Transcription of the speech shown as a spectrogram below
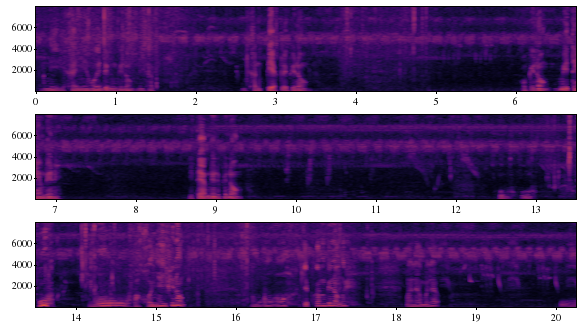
หลังนี้ใครมีห้อยดึงพี่น้องนี่ครับคันเปียกเลยพี่น้องโอ้พี่น้องมีแต้มด้วยนี่มีแต้มด้วยนี่พี่น้องโอ้โหโอ้โหปลาคอยใหญ่พี่น้องเอาเอาเอาเก็บก้อนพี่น้องเอ้ย มาแล้วมาแล้วโอ้โห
